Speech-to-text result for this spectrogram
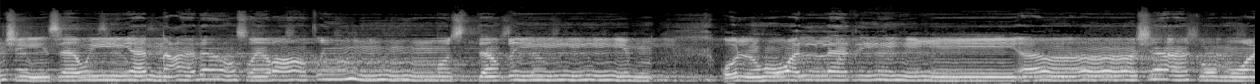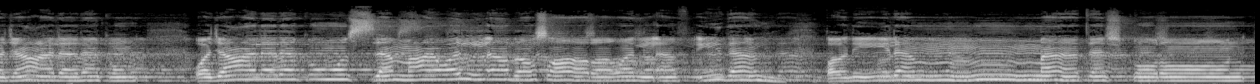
يمشي سويا على صراط مستقيم. قل هو الذي أنشأكم وجعل لكم وجعل لكم السمع والأبصار والأفئدة. قليلا ما تشكرون.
